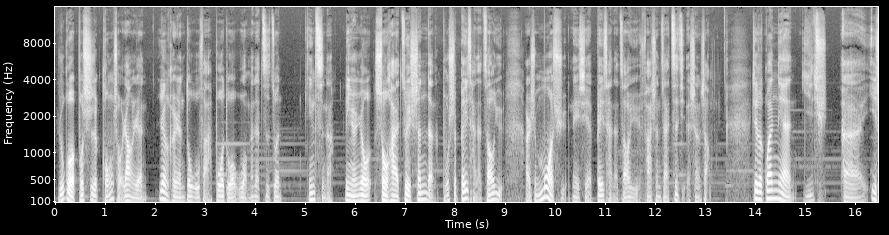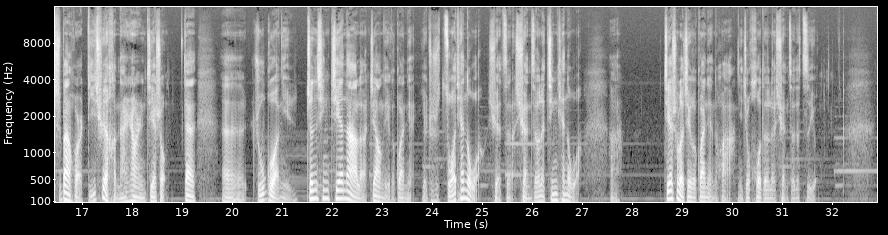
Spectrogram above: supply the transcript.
如果不是拱手让人，任何人都无法剥夺我们的自尊。因此呢，令人受受害最深的不是悲惨的遭遇，而是默许那些悲惨的遭遇发生在自己的身上。这个观念一去，呃，一时半会儿的确很难让人接受。但，呃，如果你真心接纳了这样的一个观念，也就是昨天的我选择选择了今天的我。啊，接受了这个观念的话，你就获得了选择的自由。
